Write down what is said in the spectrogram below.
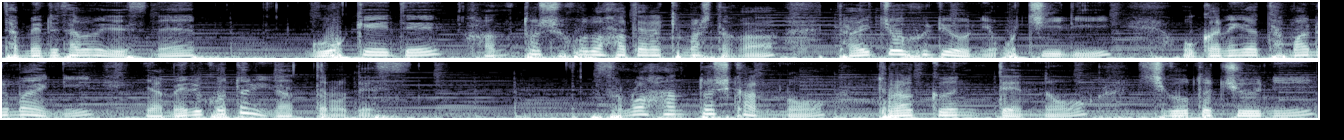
貯めるためですね。合計で半年ほど働きましたが、体調不良に陥り、お金が貯まる前に辞めることになったのです。その半年間のトラック運転の仕事中に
